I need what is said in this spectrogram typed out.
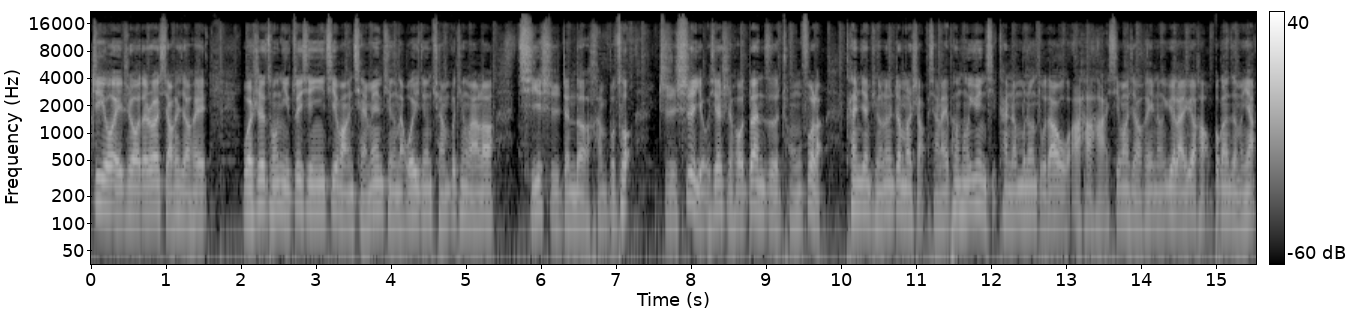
G U H O，他说：“小黑小黑，我是从你最新一期往前面听的，我已经全部听完了。其实真的很不错，只是有些时候段子重复了。看见评论这么少，想来碰碰运气，看能不能堵到我啊哈哈！希望小黑能越来越好。不管怎么样，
